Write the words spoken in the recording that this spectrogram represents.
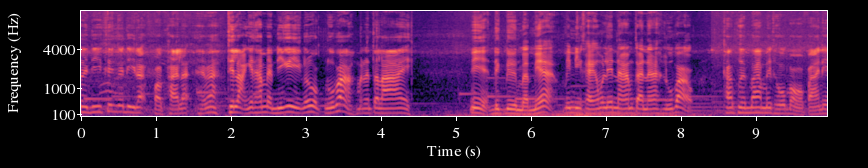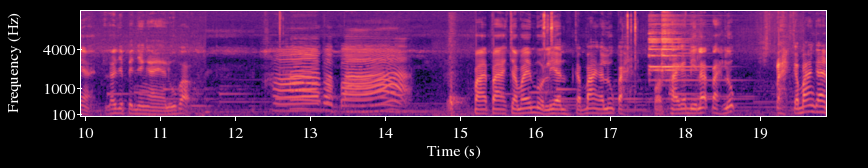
อดีขึ้นก็ดีละปลอดภัยละเห็นปะทีหลังจะทำแบบนี้ก็อีกแล้วลูกรู้ป่ะมันอันตราย นี่ดึกดื่นแบบเนี้ยไม่มีใครเขามาเล่นน้ำกันนะรู้เปล่า ถ้าเพื่อนบ้านไม่โทรบอกป้าเนี่ยแล้วจะเป็นยังไงอะรู้เปล่า ค่ะป๊าป๊าไปไปจำไว้เป็นบทเรียนกลับบ้านกันลูกไป ปลอดภัยกันดีแล้วไปลุกไป กลับบ้านกัน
